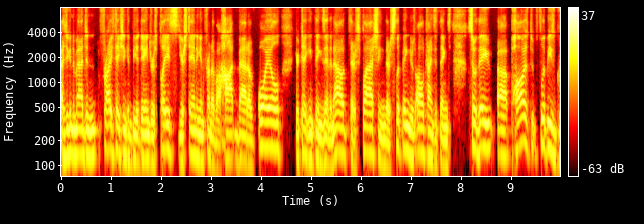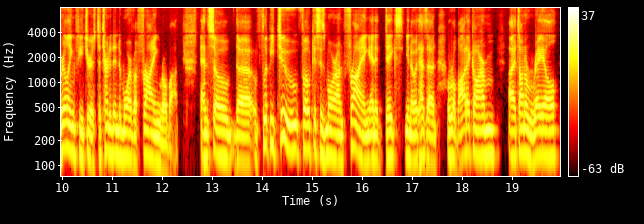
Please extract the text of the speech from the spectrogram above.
As you can imagine, fry station can be a dangerous place. You're standing in front of a hot vat of oil. You're taking things in and out. They're splashing. They're slipping. There's all kinds of things. So they uh, paused Flippy's grilling features to turn it into more of a frying robot. And so the Flippy Two focuses more on frying, and it takes, you know, it has a, a robotic arm. Uh, it's on a rail,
